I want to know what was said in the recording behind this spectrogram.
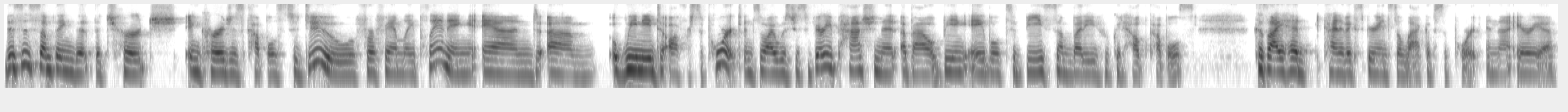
this is something that the church encourages couples to do for family planning and um, we need to offer support. And so i was just very passionate about being able to be somebody who could help couples because i had kind of experienced a lack of support in that area.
